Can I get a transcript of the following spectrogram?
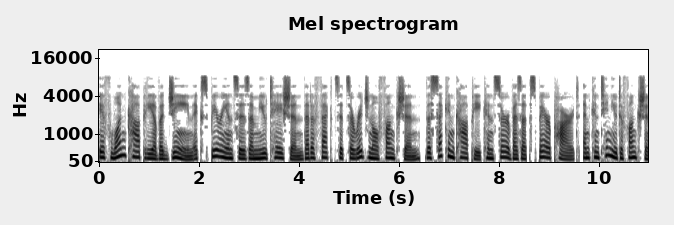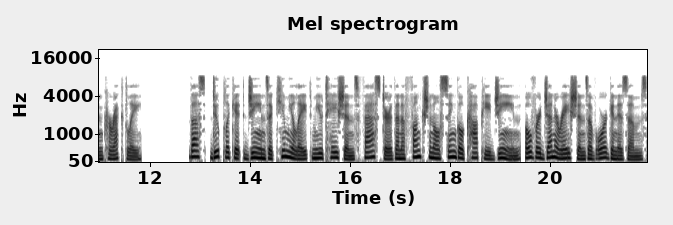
If one copy of a gene experiences a mutation that affects its original function, the second copy can serve as a spare part and continue to function correctly. Thus, duplicate genes accumulate mutations faster than a functional single-copy gene, over generations of organisms,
